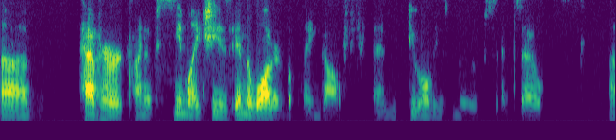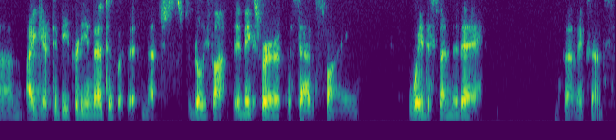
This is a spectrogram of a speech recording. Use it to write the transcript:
Um, have her kind of seem like she's in the water but playing golf and do all these moves. And so um, i get to be pretty inventive with it and that's really fun. It makes for a satisfying way to spend the day if that makes sense.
